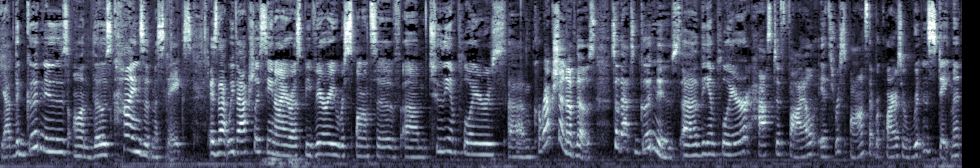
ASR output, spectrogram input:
yeah, the good news on those kinds of mistakes is that we've actually seen IRS be very responsive um, to the employer's um, correction of those. So that's good news. Uh, the employer has to file its response that requires a written statement.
